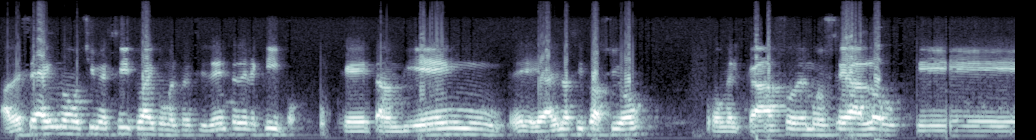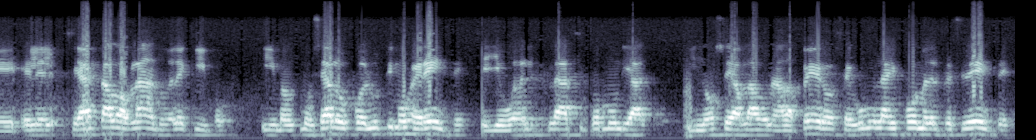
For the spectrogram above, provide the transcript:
A veces hay unos chimecitos ahí con el presidente del equipo, que también eh, hay una situación con el caso de Moisés Alou, que se ha estado hablando del equipo, y Moisés Alou fue el último gerente que llevó el Clásico Mundial, y no se ha hablado nada. Pero según el informe del presidente,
